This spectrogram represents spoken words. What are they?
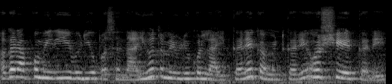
अगर आपको मेरी ये वीडियो पसंद आई हो तो मेरी वीडियो को लाइक करें, कमेंट करें और शेयर करें।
